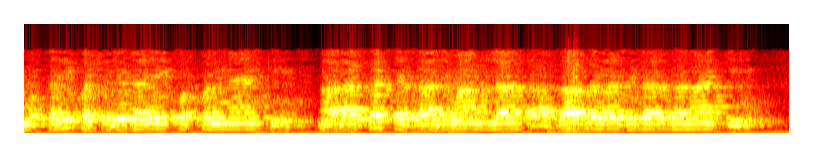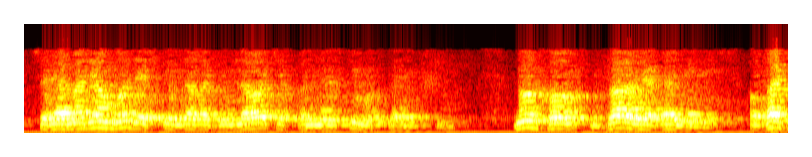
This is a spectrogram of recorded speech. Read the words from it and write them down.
مختلف شلی دلی پخپل مین کی نو علاقت ظالمان اللہ تعذاب رز دردنا کی۔ سر مریم ہو دیش کی دغا جملہ و چخپل مین کی مختلف کی۔ نور خو دعا ویٹانی دی، او غٹ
